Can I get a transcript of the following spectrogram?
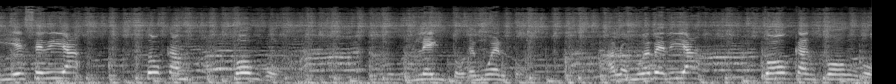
y ese día tocan pongo lento de muerto. A los nueve días tocan congo.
